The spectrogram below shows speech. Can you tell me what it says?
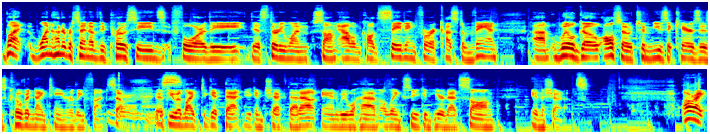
But 100% of the proceeds for the this 31 song album called "Saving for a Custom Van" um, will go also to MusiCares' COVID 19 relief fund. So nice. if you would like to get that, you can check that out, and we will have a link so you can hear that song in the show notes. All right,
